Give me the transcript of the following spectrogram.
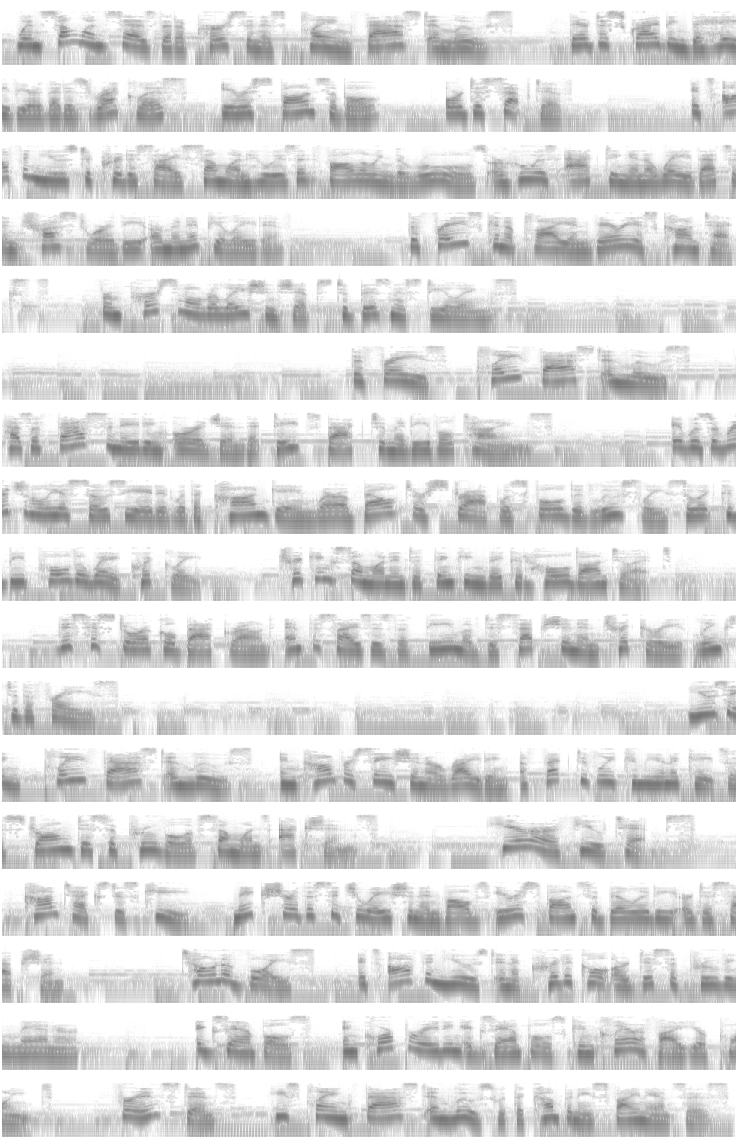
When someone says that a person is playing fast and loose, they're describing behavior that is reckless, irresponsible, or deceptive. It's often used to criticize someone who isn't following the rules or who is acting in a way that's untrustworthy or manipulative. The phrase can apply in various contexts, from personal relationships to business dealings. The phrase, play fast and loose, has a fascinating origin that dates back to medieval times. It was originally associated with a con game where a belt or strap was folded loosely so it could be pulled away quickly, tricking someone into thinking they could hold onto it. This historical background emphasizes the theme of deception and trickery linked to the phrase. Using play fast and loose in conversation or writing effectively communicates a strong disapproval of someone's actions. Here are a few tips. Context is key. Make sure the situation involves irresponsibility or deception. Tone of voice. It's often used in a critical or disapproving manner. Examples. Incorporating examples can clarify your point. For instance, he's playing fast and loose with the company's finances.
